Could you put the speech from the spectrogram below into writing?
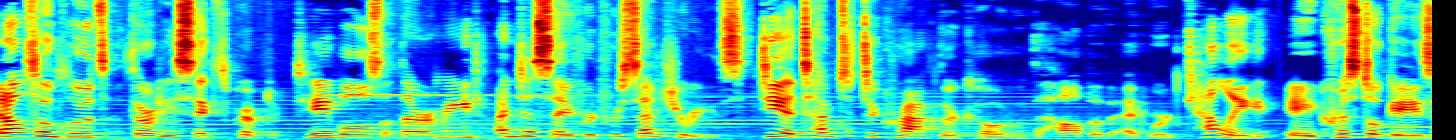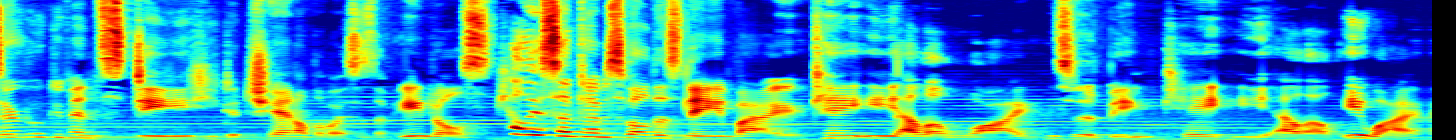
It also includes 36 cryptic tables that remained undeciphered for centuries. Dee attempted to crack their code with the help of Edward Kelly, a crystal gazer who convinced Dee he could channel the voices of angels. Kelly sometimes spelled his name by K E L L Y instead of being K E L L E Y,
